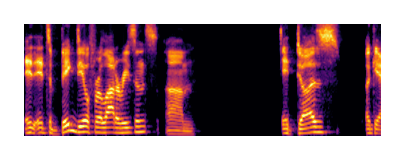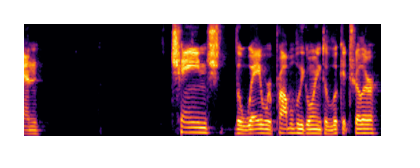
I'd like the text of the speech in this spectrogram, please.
it, it's a big deal for a lot of reasons. Um, it does, again, change the way we're probably going to look at Triller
